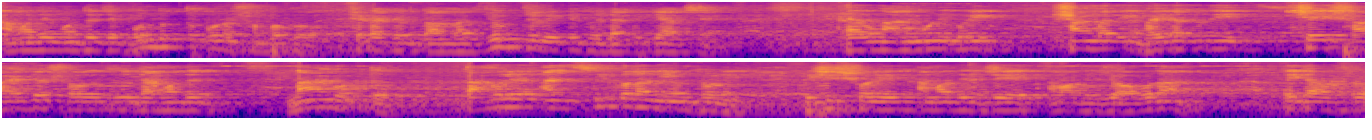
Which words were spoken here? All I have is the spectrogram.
আমাদের মধ্যে যে বন্ধুত্বপূর্ণ সম্পর্ক, সেটা কিন্তু আমরা যুগ যুগে কিন্তু এটা টিকে আছে। এবং আমি মনে করি, সাংবাদিক ভাইরা যদি সেই সাহায্য সহযোগিতা আমাদের না করতো, তাহলে আইন শৃঙ্খলা নিয়ন্ত্রণে, বিশেষ করে আমাদের যে আমাদের যে অবদান, এটা আসলে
